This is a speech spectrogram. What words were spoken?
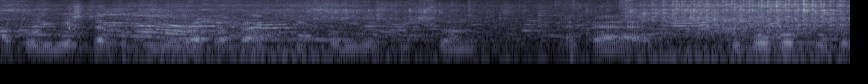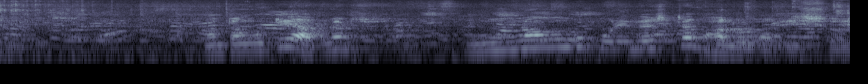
আর পরিবেশটা তো পুরো একটা প্রাকৃতিক পরিবেশ ভীষণ একটা উপভোগ্য পরিবেশ। মোটামুটি আপনার পূর্ণাঙ্গ পরিবেশটা ভালো লাগে ভীষণ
